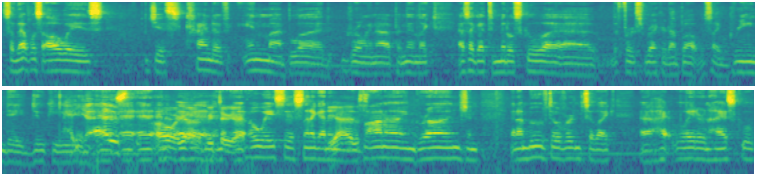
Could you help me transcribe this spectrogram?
So that was always just kind of in my blood growing up. And then like as I got to middle school, I, uh, the first record I bought was like Green Day, Dookie. and- Yes! Oh, yeah, me too, yeah. and Oasis. Then I got into Yes. Nirvana and grunge, and and I moved over into like uh, hi- later in high school,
